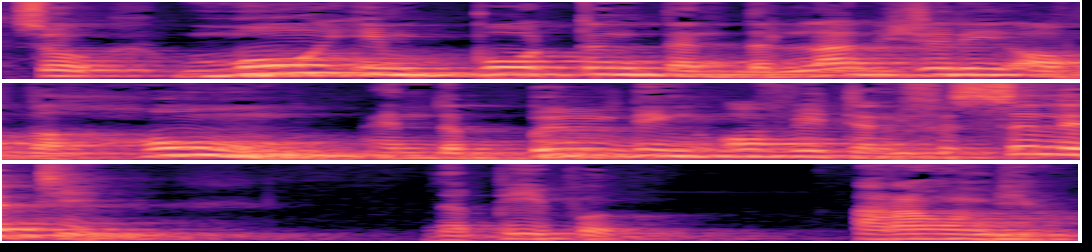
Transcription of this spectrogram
So, more important than the luxury of the home and the building of it and facility, the people around you.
